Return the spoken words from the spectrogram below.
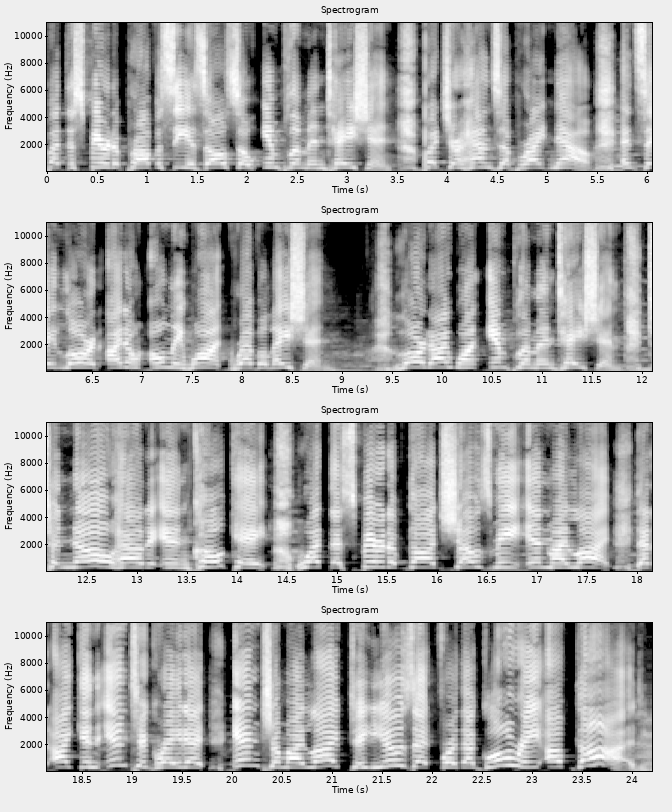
but the spirit of prophecy is also implementation. Put your hands up right now and say, Lord, I don't only want revelation. Lord, I want implementation to know how to inculcate what the Spirit of God shows me in my life, that I can integrate it into my life to use it for the glory of God.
